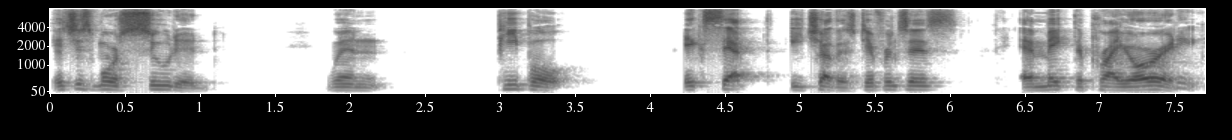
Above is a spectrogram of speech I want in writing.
It's just more suited when people accept each other's differences and make the priority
